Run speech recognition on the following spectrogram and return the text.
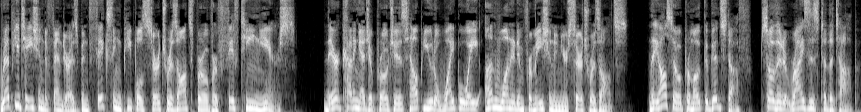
Reputation Defender has been fixing people's search results for over 15 years. Their cutting edge approaches help you to wipe away unwanted information in your search results. They also promote the good stuff so that it rises to the top,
